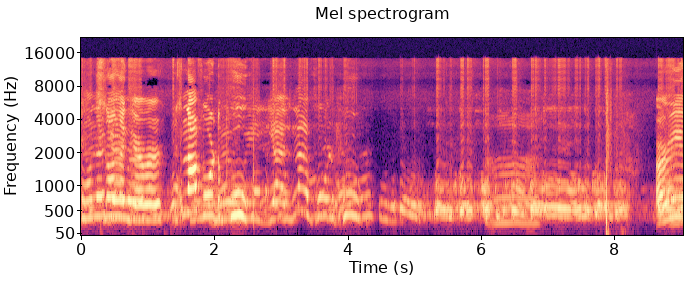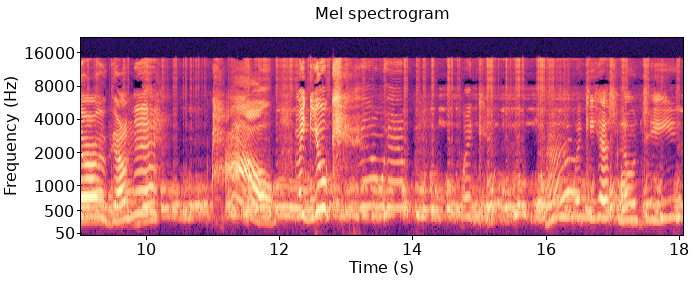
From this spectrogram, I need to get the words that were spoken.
Sonic Sonic Error. Error? It's not for the poop. Yeah, it's not for the poop. Uh, are you grounded? How? Like you kill him? Like, huh? Like he has no teeth?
